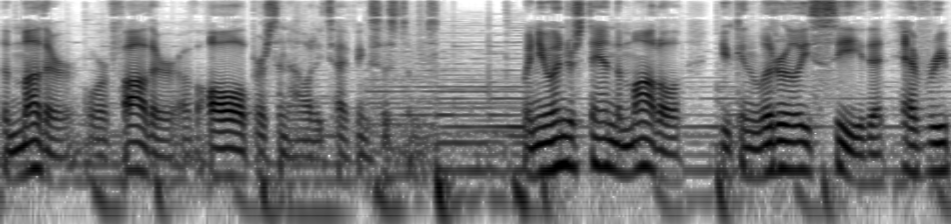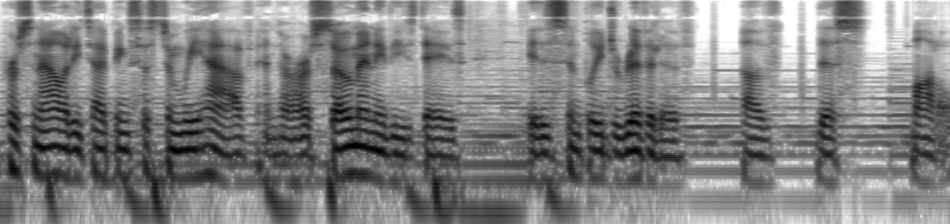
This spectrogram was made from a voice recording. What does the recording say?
the mother or father of all personality typing systems. When you understand the model, you can literally see that every personality typing system we have, and there are so many these days, is simply derivative of this model,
